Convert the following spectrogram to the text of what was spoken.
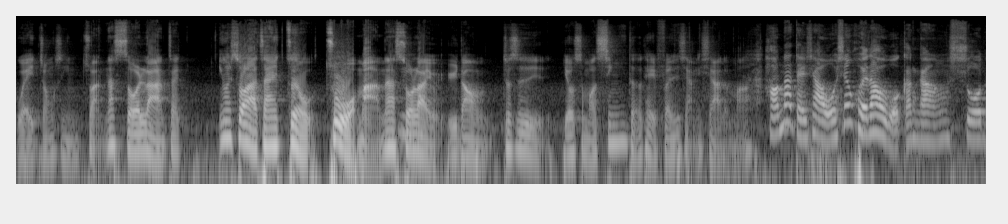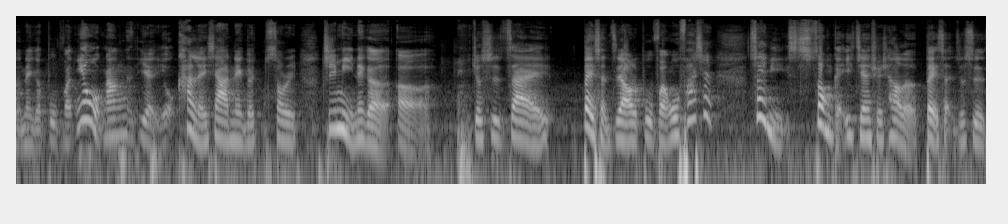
为中心转。那 Sola 在，因为 Sola 在做做嘛，那 Sola 有遇到就是有什么心得可以分享一下的吗？好，那等一下，我先回到我刚刚说的那个部分，因为我刚刚也有看了一下那个，sorry，Jimmy 那个呃，就是在备审资料的部分，我发现，所以你送给一间学校的备审就是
